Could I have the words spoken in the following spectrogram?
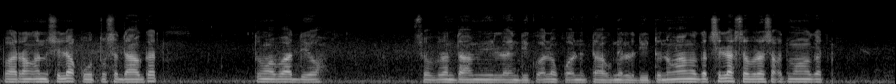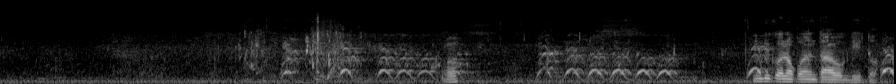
Parang ano sila kuto sa dagat. Tumabadi oh. Sobrang dami nila hindi ko alam kung anong tawag nila dito. Nangangagat sila sobrang sakit mga agat oh. Hindi ko alam kung anong tawag dito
